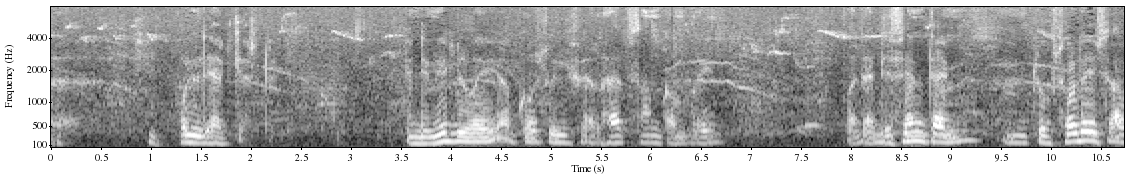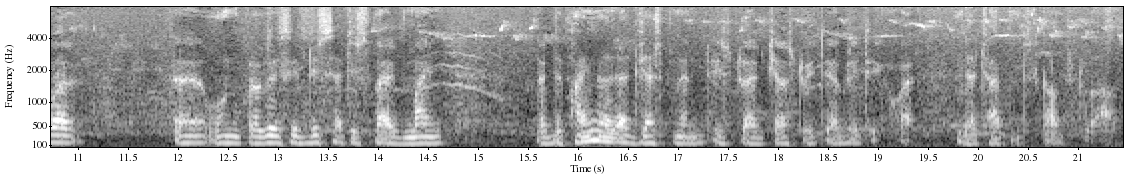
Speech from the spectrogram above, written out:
Uh, fully adjusted. In the middle way, of course, we shall have some complaint. But at the same time, mm, to solace our uh, own progressive dissatisfied mind, that the final adjustment is to adjust with everything what that happens, comes to us.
